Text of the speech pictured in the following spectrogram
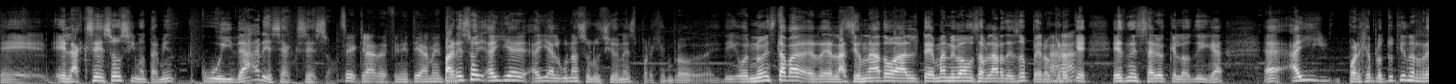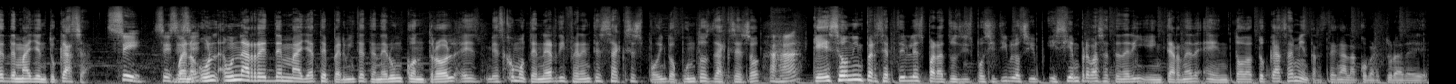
eh, el acceso, sino también cuidar ese acceso. Sí, claro, definitivamente. Para eso hay, hay- hay algunas soluciones, por ejemplo, eh, digo, no estaba relacionado al tema, no íbamos a hablar de eso, pero Ajá. creo que es necesario que lo diga. Eh, hay, por ejemplo, tú tienes red de malla en tu casa. Sí, sí, sí. bueno, sí. un- una red de malla te permite tener un control, es, es como tener diferentes access point o puntos de acceso Ajá. que son imperceptibles para tus dispositivos y, y siempre vas a tener internet en toda tu casa mientras tenga la cobertura de,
